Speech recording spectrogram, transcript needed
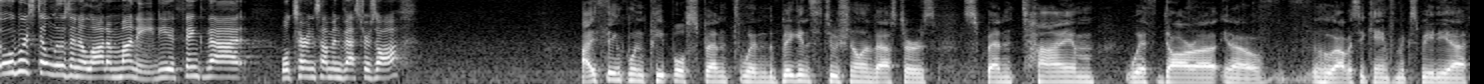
Uber's still losing a lot of money. Do you think that will turn some investors off? I think when people spend, when the big institutional investors spend time with Dara, you know, who obviously came from Expedia,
